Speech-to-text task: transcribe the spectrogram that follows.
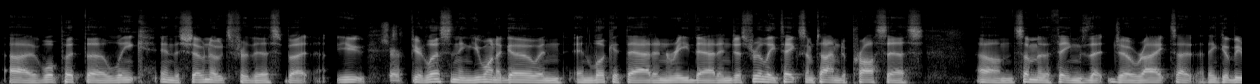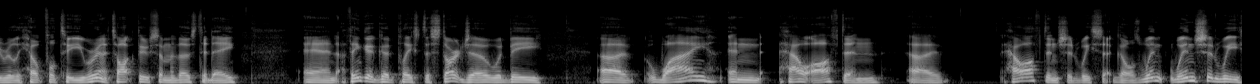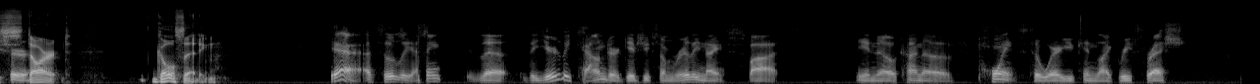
Uh, we'll put the link in the show notes for this, but you, sure. if you're listening, you want to go and, and look at that and read that and just really take some time to process um, some of the things that Joe writes. I, I think it'll be really helpful to you. We're going to talk through some of those today. And I think a good place to start, Joe, would be uh, why and how often. Uh, how often should we set goals? When when should we sure. start goal setting? Yeah, absolutely. I think the the yearly calendar gives you some really nice spots. You know, kind of points to where you can like refresh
